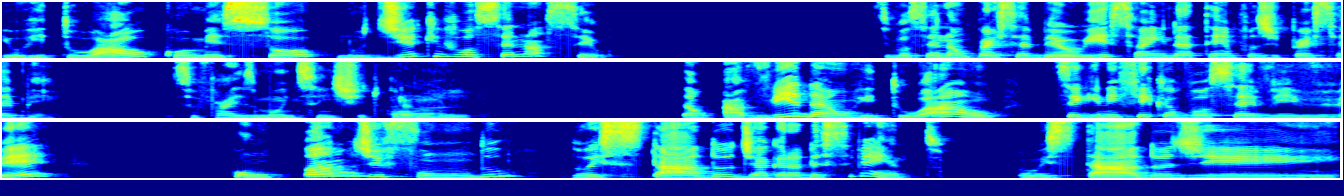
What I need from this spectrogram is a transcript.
E o ritual começou no dia que você nasceu. Se você não percebeu isso, ainda é tempo de perceber. Isso faz muito sentido para mim. Então, a vida é um ritual significa você viver com o pano de fundo do estado de agradecimento, o estado de,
